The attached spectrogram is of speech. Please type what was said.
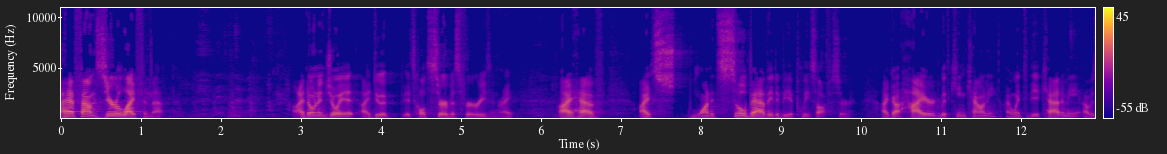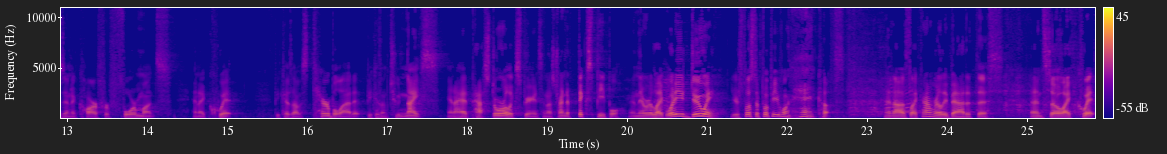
I have found zero life in that. I don't enjoy it. I do it it's called service for a reason, right? I have I wanted so badly to be a police officer. I got hired with King County. I went to the academy. I was in a car for 4 months and I quit because I was terrible at it because I'm too nice and I had pastoral experience and I was trying to fix people and they were like, "What are you doing? You're supposed to put people in handcuffs." And I was like, "I'm really bad at this." And so I quit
